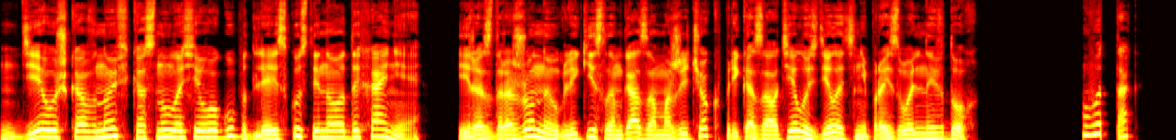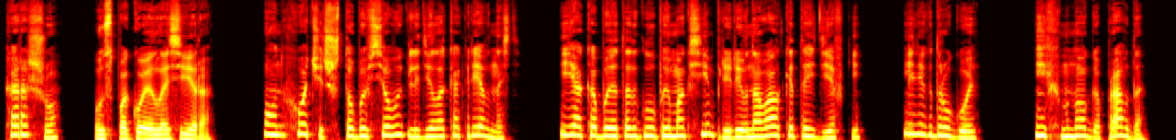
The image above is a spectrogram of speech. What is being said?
Девушка вновь коснулась его губ для искусственного дыхания, и раздраженный углекислым газом мозжечок приказал телу сделать непроизвольный вдох. «Вот так, хорошо», – успокоилась Вера. Он хочет, чтобы все выглядело как ревность. Якобы этот глупый Максим приревновал к этой девке. Или к другой. Их много, правда?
